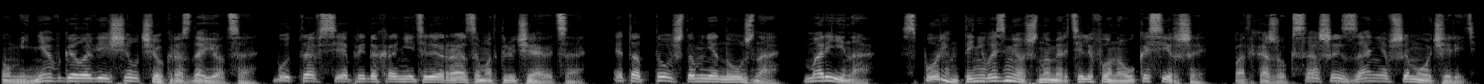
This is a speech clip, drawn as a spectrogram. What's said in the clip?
У меня в голове щелчок раздается, будто все предохранители разом отключаются. Это то, что мне нужно. Марина. Спорим, ты не возьмешь номер телефона у кассирши? Подхожу к Саше, занявшим очередь.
